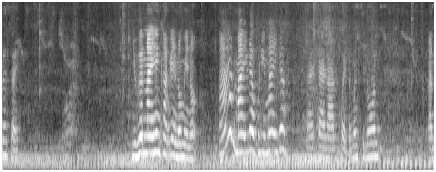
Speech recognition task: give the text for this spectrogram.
ได้ใส่อยู่เพื่อนในแห่งคักเลยเนาะแม่เนาะอ่านมาอีกแล้วพอดีมาอีกแล้วตายตายร้านข่อยกำลังสินอน อัน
